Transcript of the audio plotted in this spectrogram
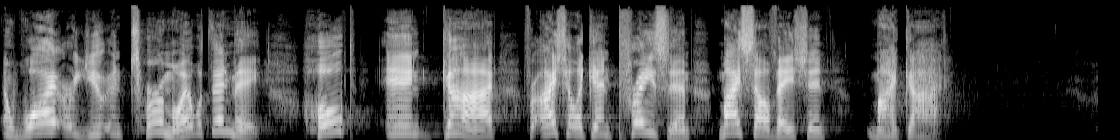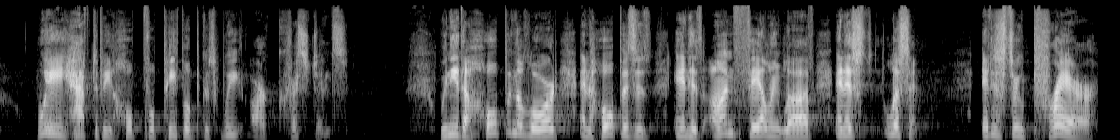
And why are you in turmoil within me? Hope in God, for I shall again praise him, my salvation, my God. We have to be hopeful people because we are Christians. We need to hope in the Lord, and hope is in his unfailing love. And it's, listen, it is through prayer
